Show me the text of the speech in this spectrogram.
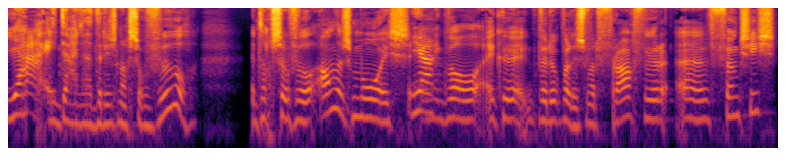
ja, ik dacht, dat er is nog zoveel. En nog zoveel anders moois. Ja. En ik wil, ik, ik wil ook wel eens wat voor functies.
